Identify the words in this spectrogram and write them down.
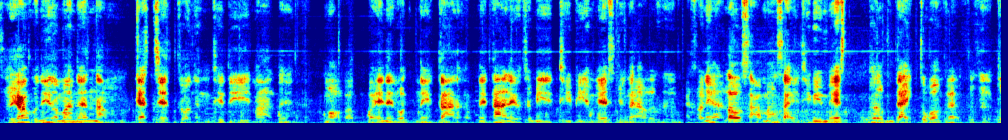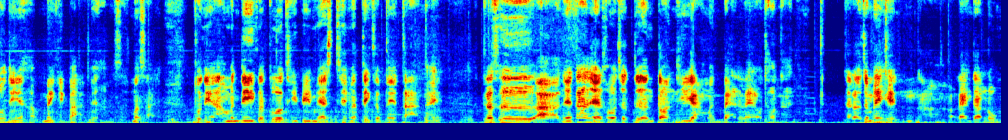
สวัสดีครับ วันนี้เรามาแนะนำแกจ g e t ตัวหนึ่งที่ดีมากเลย เหมาะกับไว้ในรถเนต้านะครับ เนต้าเนี่ยก็จะมี TPMS อยู่แล้วก็คือคราวนี้เราสามารถใส่ TPMS เพิ่มได้อีกตัวก็คือตัวนี้ครับ ไม่กี่บาทเนี่ยครับซื้อมาใส่ ตัวนี้อะมันดีกว่าตัว TPMS ที่มันติดกับเนต้าไง ก็คืออ่าเนต้าเนี่ยเขาจะเตือนตอนที่ยางมันแบนแล้วเท่านั้น แต่เราจะไม่เห็นแรงดันลม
